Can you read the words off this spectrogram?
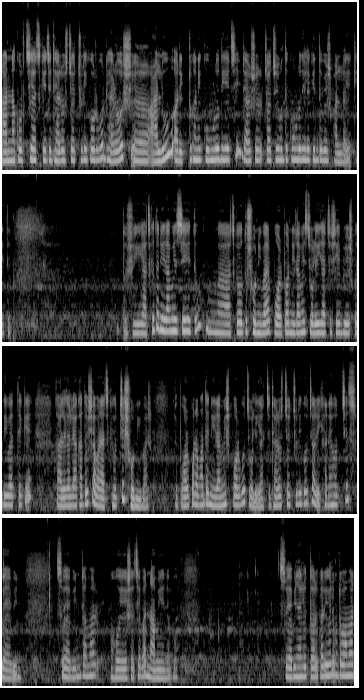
রান্না করছি আজকে যে ঢ্যাঁড়স চচ্চড়ি করব। ঢ্যাঁড়স আলু আর একটুখানি কুমড়ো দিয়েছি। ঢ্যাঁড়সের চচ্চড়ির মধ্যে কুমড়ো দিলে কিন্তু বেশ ভালো লাগে খেতে। তো সেই আজকে তো নিরামিষ যেহেতু আজকেও তো শনিবার, পরপর নিরামিষ চলেই যাচ্ছে সেই বৃহস্পতিবার থেকে। কালে কালে একাদশী, আবার আজকে হচ্ছে শনিবার। তো পরপর আমাদের নিরামিষ পর্ব চলে যাচ্ছে। ঢ্যাঁড়স চচ্চড়ি করছে আর এখানে হচ্ছে সয়াবিন। সয়াবিনটা আমার হয়ে এসেছে, এবার নামিয়ে নেব। সয়াবিন আলুর তরকারি হলে মোটামুটি আমার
